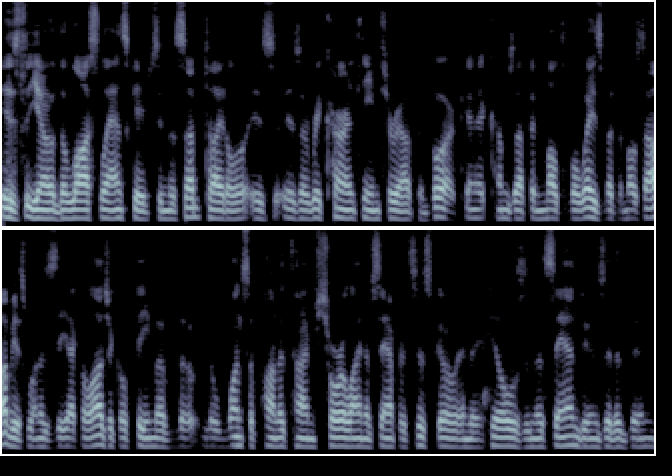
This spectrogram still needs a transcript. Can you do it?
is you know the lost landscapes in the subtitle is is a recurrent theme throughout the book and it comes up in multiple ways but the most obvious one is the ecological theme of the, the once upon a time shoreline of san francisco and the hills and the sand dunes that have been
